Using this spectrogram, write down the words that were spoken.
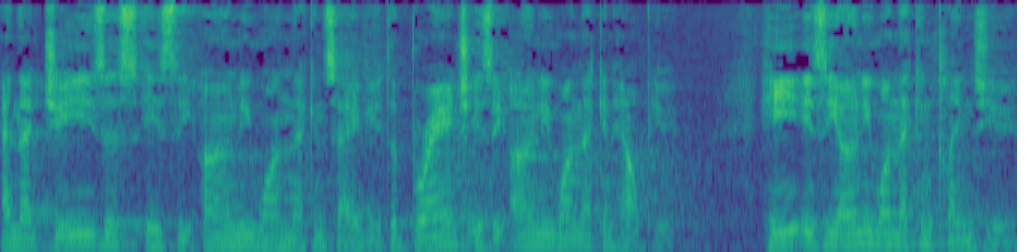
and that Jesus is the only one that can save you. The branch is the only one that can help you. He is the only one that can cleanse you.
